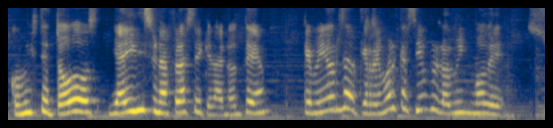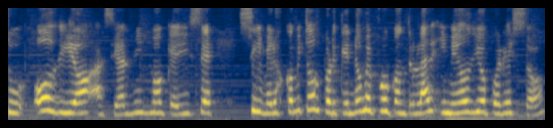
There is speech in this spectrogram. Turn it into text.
comiste todos? Y ahí dice una frase que la anoté, que me dio risa, que remarca siempre lo mismo de su odio hacia él mismo, que dice, sí, me los comí todos porque no me puedo controlar y me odio por eso.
